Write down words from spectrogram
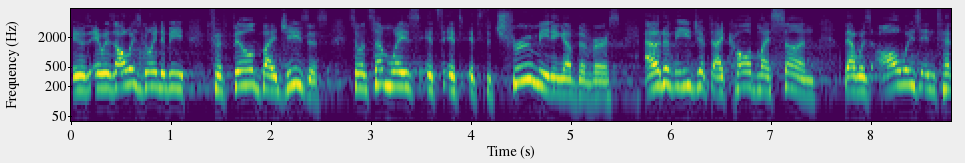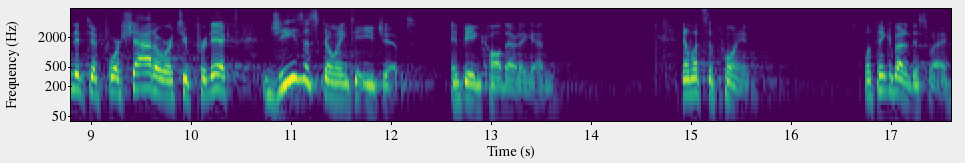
It was, it was always going to be fulfilled by Jesus. So, in some ways, it's, it's, it's the true meaning of the verse out of Egypt I called my son, that was always intended to foreshadow or to predict Jesus going to Egypt and being called out again. Now, what's the point? Well, think about it this way.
